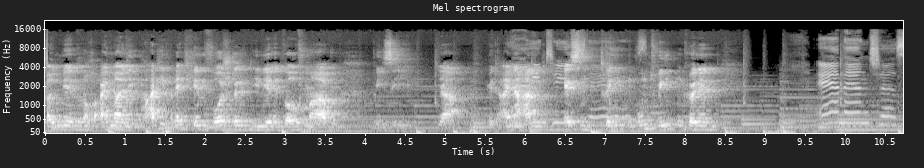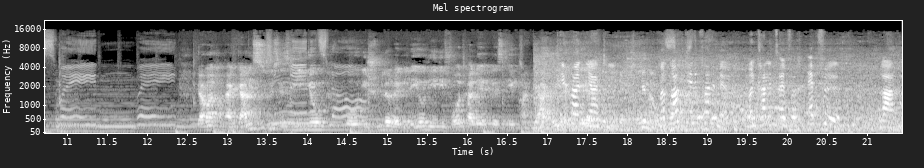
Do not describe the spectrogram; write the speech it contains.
Wollen wir noch einmal die Partybrettchen vorstellen, die wir entworfen haben, wie sie ja, mit einer Hand essen, trinken und winken können. Wir haben auch ein ganz süßes Video, wo die Schülerin Leonie die Vorteile des Teppanyaki Teppanyaki. Genau. Man braucht keine Pfanne mehr. Man kann jetzt einfach Äpfel braten.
